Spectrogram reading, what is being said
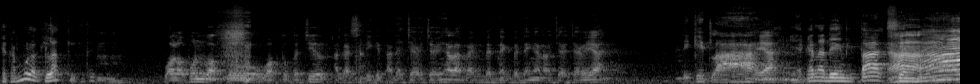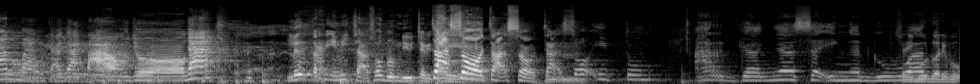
Ya kamu laki-laki gitu. Mm. Walaupun waktu waktu kecil agak sedikit ada cewek-ceweknya lah main benteng-bentengan sama cewek-cewek ya. Dikit lah ya. Ya kan ada yang ditaksir, Ah, man, aduh, man iya. kagak tahu juga. Le, tapi ini Cakso belum diceritain. Cakso, cakso, cakso itu Harganya seingat Seribu, gua dua ribu.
